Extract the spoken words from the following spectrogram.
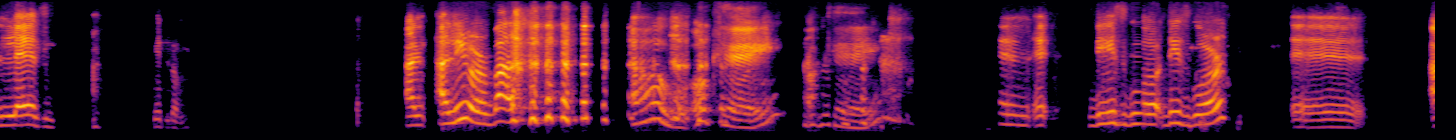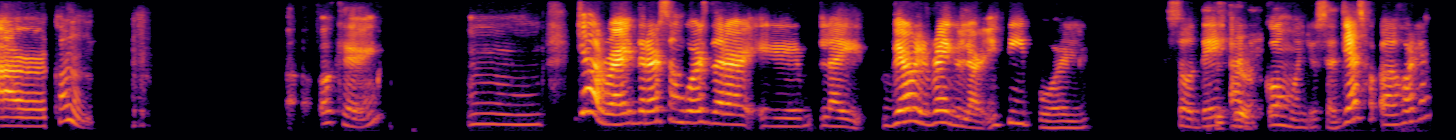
less, perdón. a, a little bad. Oh, okay. Okay. and uh, these word, these words uh, are common. Okay. Mm, yeah, right. There are some words that are eh, like very regular in people. So they are common, you said. Yes, uh, Jorge?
